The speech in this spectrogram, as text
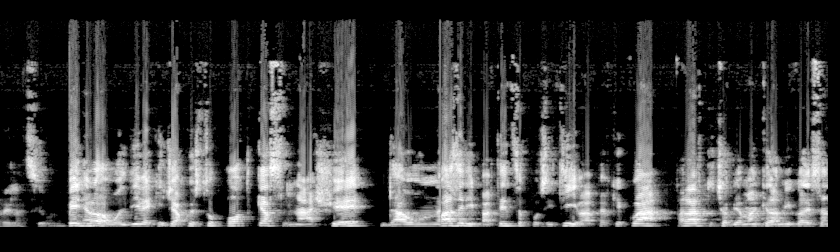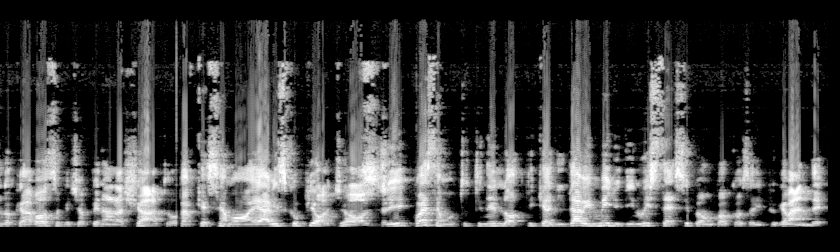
relazione. Bene, allora vuol dire che già questo podcast nasce da una fase di partenza positiva, perché qua, tra l'altro, abbiamo anche l'amico Alessandro Caravozzo che ci ha appena lasciato, perché siamo a rischio pioggia oggi. Qua stiamo tutti nell'ottica di dare il meglio di noi stessi per un qualcosa di più grande.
